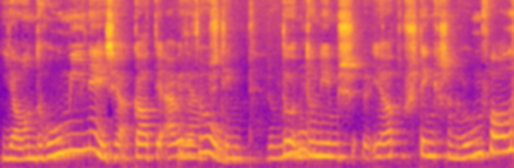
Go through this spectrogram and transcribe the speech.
Ja, und Raum rein ist ja, geht ja auch wieder ja, darum. stimmt. Du, du nimmst, ja, du stinkst einen Raum voll.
